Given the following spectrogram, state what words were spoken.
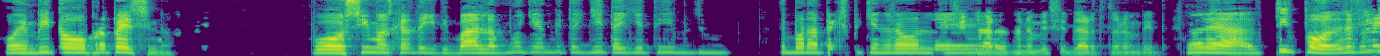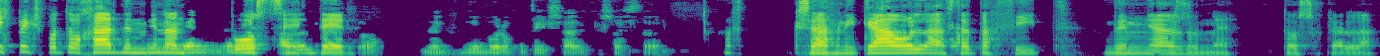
ο Embiid το προπέρσινος. Που ο Σίμons κράταγε την μπάλα να πούμε και ο Embiid τον κοίταγε γιατί δεν μπορεί να παίξει pick and roll. ε, Φιντάρτε τον Embiid, φιντάρτε τον Embiid. Ωραία. Τι πω, ρε φίλε, έχει παίξει ποτέ ο Harden με Ναι, έναν δεν- δεν post έχει άδικο center. αυτό. Δεν, δεν μπορώ να έχεις άδικο σε αυτό. Ξαφνικά όλα αυτά τα fit δεν μοιάζουν τόσο καλά.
